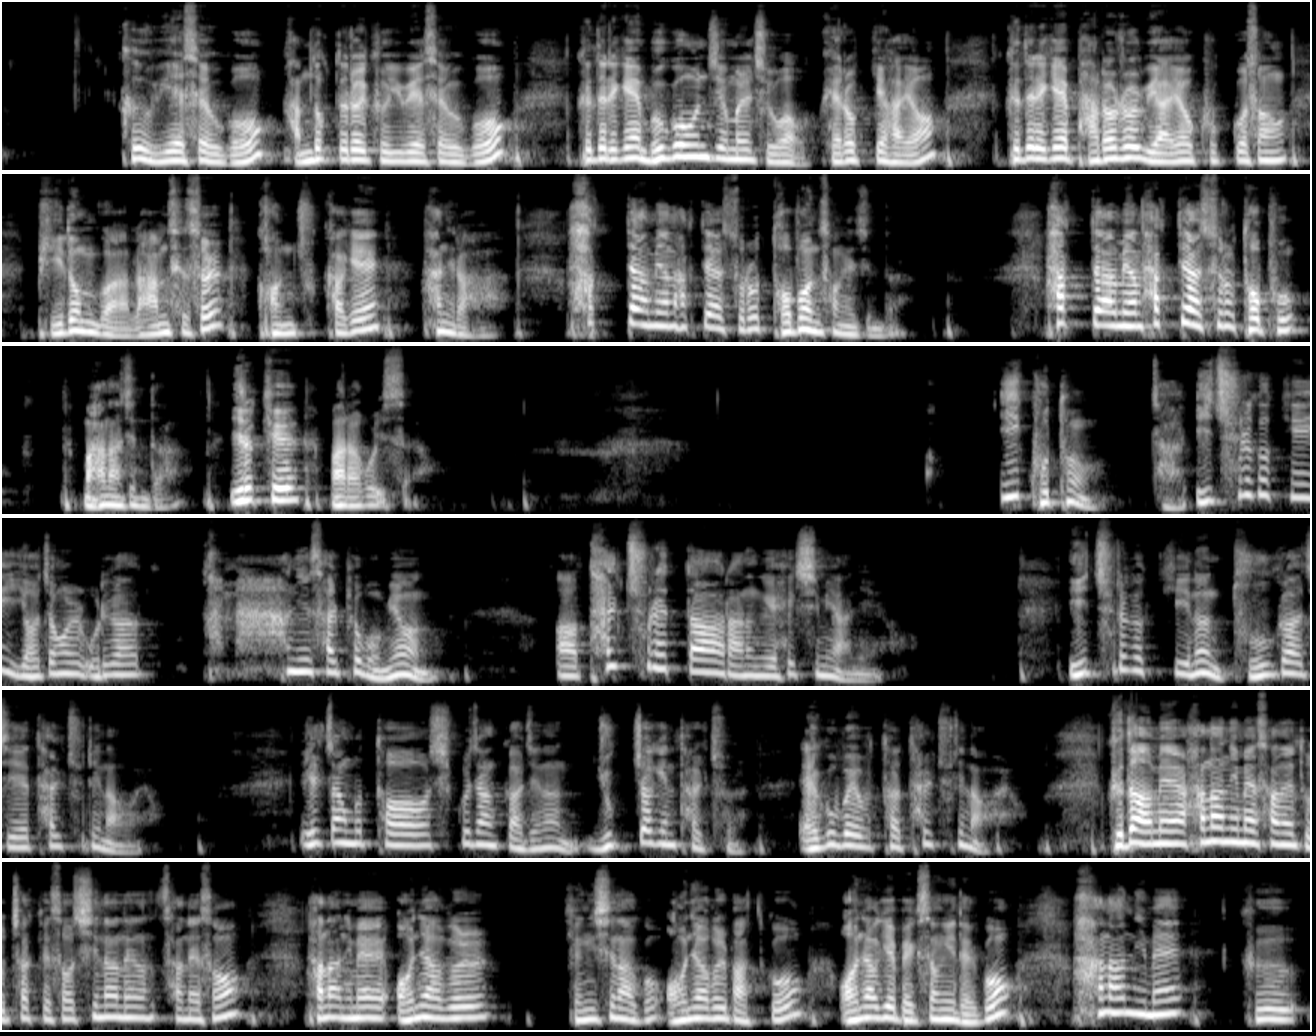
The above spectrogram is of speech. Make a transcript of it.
그 위에 세우고 감독들을 그 위에 세우고 그들에게 무거운 짐을 지워 괴롭게 하여 그들에게 바로를 위하여 국고성 비돔과 람셋을 건축하게 하니라. 학대하면 학대할수록 더 번성해진다. 학대하면 학대할수록 더 부, 많아진다. 이렇게 말하고 있어요. 이 고통, 자, 이 출애굽기의 여정을 우리가 가만히 살펴보면 아, 탈출했다라는 게 핵심이 아니에요. 이 출애굽기는 두 가지의 탈출이 나와요. 1장부터 19장까지는 육적인 탈출, 애굽에부터 탈출이 나와요. 그 다음에 하나님의 산에 도착해서 신안의 산에서 하나님의 언약을 갱신하고 언약을 받고 언약의 백성이 되고 하나님의 그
